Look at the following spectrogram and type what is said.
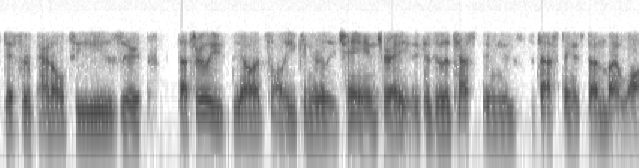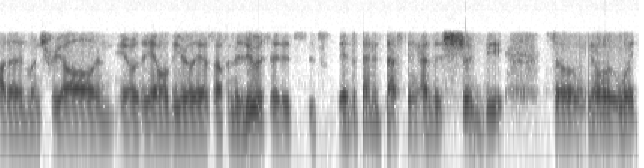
stiffer penalties or that's really you know that's all you can really change, right? Because the testing is the testing is done by WADA in Montreal, and you know the MLB really has nothing to do with it. It's it's independent testing as it should be. So you know what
